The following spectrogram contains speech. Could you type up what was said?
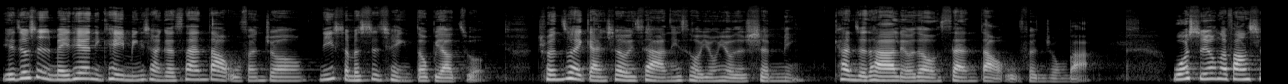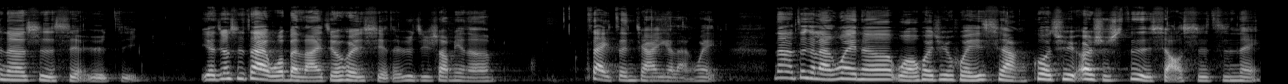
也就是每天你可以冥想个三到五分钟，你什么事情都不要做，纯粹感受一下你所拥有的生命，看着它流动三到五分钟吧。我使用的方式呢是写日记，也就是在我本来就会写的日记上面呢，再增加一个栏位。那这个栏位呢，我会去回想过去二十四小时之内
